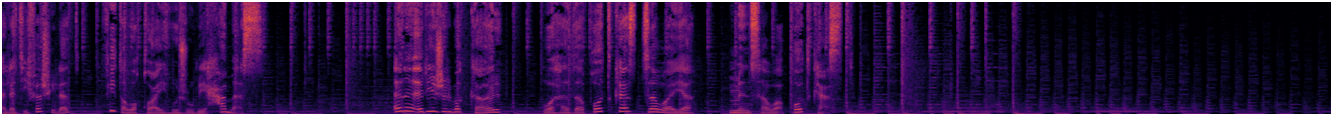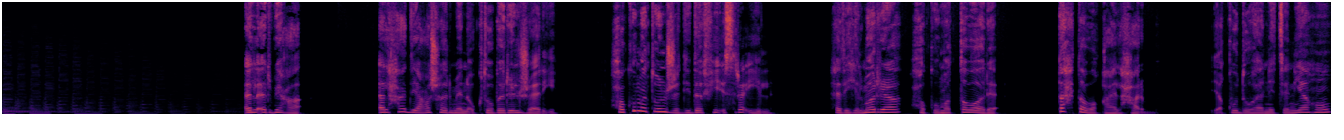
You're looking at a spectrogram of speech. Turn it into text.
التي فشلت في توقع هجوم حماس. أنا أريج البكار وهذا بودكاست زوايا من سوا بودكاست. الأربعاء الحادي عشر من أكتوبر الجاري حكومة جديدة في إسرائيل. هذه المرة حكومة طوارئ تحت وقع الحرب. يقودها نتنياهو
